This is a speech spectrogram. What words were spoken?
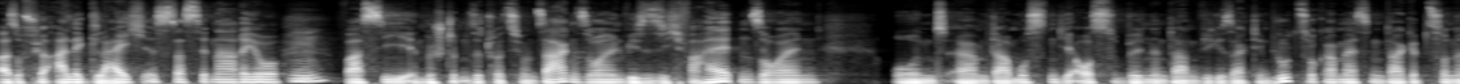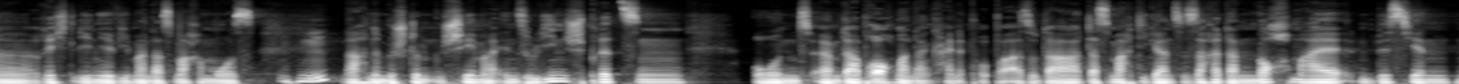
also für alle gleich ist, das Szenario, was sie in bestimmten Situationen sagen sollen, wie sie sich verhalten sollen. Und ähm, da mussten die Auszubildenden dann, wie gesagt, den Blutzucker messen. Da gibt es so eine Richtlinie, wie man das machen muss. Nach einem bestimmten Schema Insulin spritzen. Und ähm, da braucht man dann keine Puppe. Also da, das macht die ganze Sache dann nochmal ein bisschen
